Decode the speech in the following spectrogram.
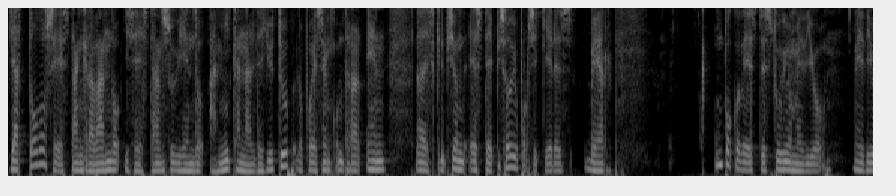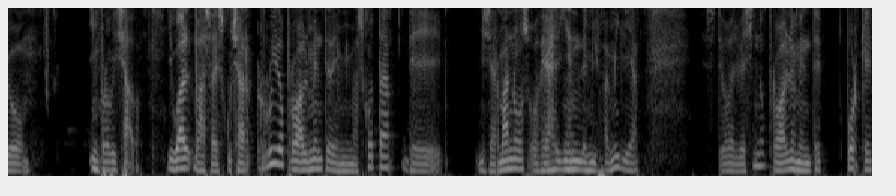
ya todos se están grabando y se están subiendo a mi canal de YouTube. Lo puedes encontrar en la descripción de este episodio por si quieres ver un poco de este estudio medio, medio improvisado. Igual vas a escuchar ruido probablemente de mi mascota, de mis hermanos o de alguien de mi familia, este, o del vecino probablemente, porque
